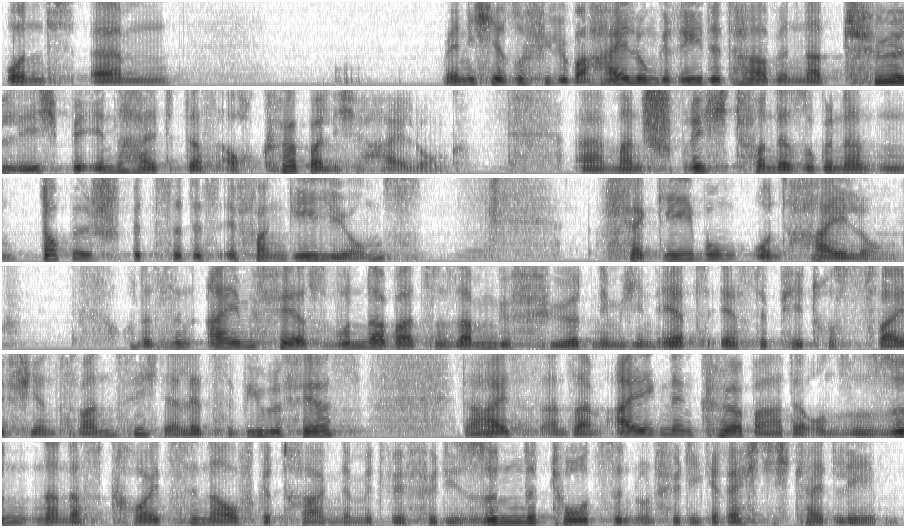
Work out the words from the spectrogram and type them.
Und ähm, wenn ich hier so viel über Heilung geredet habe, natürlich beinhaltet das auch körperliche Heilung. Äh, man spricht von der sogenannten Doppelspitze des Evangeliums, Vergebung und Heilung. Und das ist in einem Vers wunderbar zusammengeführt, nämlich in 1. Petrus 2,24, der letzte Bibelvers. Da heißt es, an seinem eigenen Körper hat er unsere Sünden an das Kreuz hinaufgetragen, damit wir für die Sünde tot sind und für die Gerechtigkeit leben.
